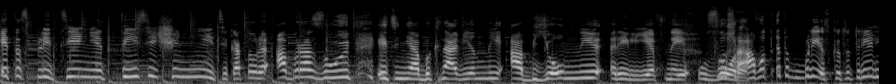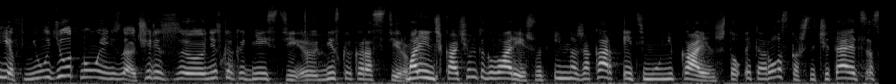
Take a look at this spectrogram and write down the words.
Это сплетение тысячи нитей, которые образуют образуют эти необыкновенные объемные рельефные узоры. Слушай, а вот этот блеск, этот рельеф не уйдет, ну, я не знаю, через э, несколько дней, сти, э, несколько раз стирок? Мариночка, о чем ты говоришь? Вот именно жаккард этим уникален, что эта роскошь сочетается с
